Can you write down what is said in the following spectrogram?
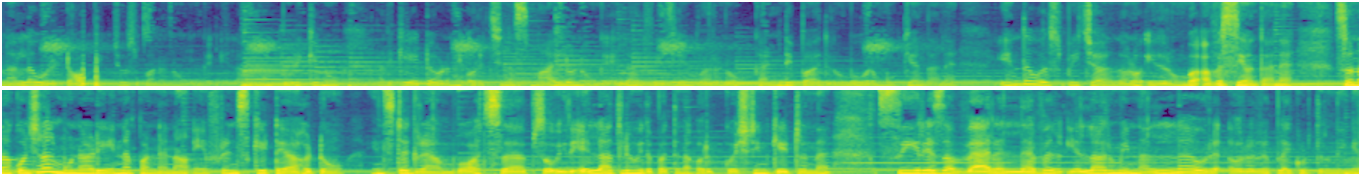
நல்ல ஒரு டாபிக் சூஸ் பண்ணணும். உங்கள் எல்லாருக்கும் பிடிக்கணும். கேட்ட உடனே ஒரு சின்ன ஸ்மைல் ஒன்று உங்கள் எல்லார் ஃபேஸ்லேயும் வரணும். கண்டிப்பாக இது ரொம்ப ஒரு முக்கியம் தானே எந்த ஒரு ஸ்பீச்சாக இருந்தாலும் இது ரொம்ப அவசியம் தானே? ஸோ நான் கொஞ்ச நாள் முன்னாடி என்ன பண்ணேன்னா என் ஃப்ரெண்ட்ஸ் கிட்டே ஆகட்டும் இன்ஸ்டாகிராம் வாட்ஸ்அப் ஸோ இது எல்லாத்துலேயும் இதை பற்றின ஒரு கொஸ்டின் கேட்டிருந்தேன். சீரியஸாக வேறு லெவல் எல்லாருமே நல்ல ஒரு ஒரு ரிப்ளை கொடுத்துருந்தீங்க.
